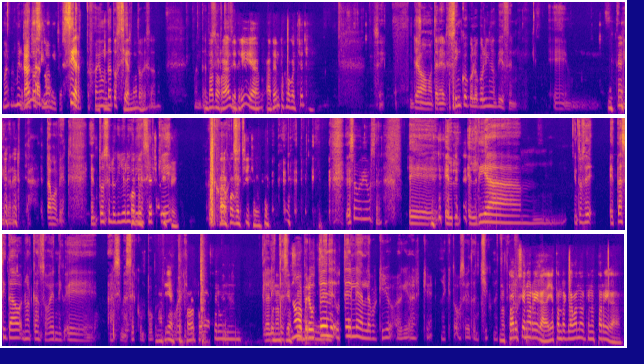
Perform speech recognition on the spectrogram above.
Bueno, mira, buen Datos dato. Cierto, es un dato cierto dato. eso. ¿no? Buen Un dato real de trivia. Atentos, Juego Checho. Sí. Ya vamos a tener cinco colocolinos, dicen. Eh, tenía de- ya, estamos bien. Entonces lo que yo le quería decir Checho que... Para Juego Checho. Eso podría pasar. Eh, el, el día... mm, Entonces, está citado, no alcanzo a ver, ni- eh, a ver si me acerco un poco. Matías, por favor, ¿puedes hacer un. la lista. No, pero ustedes, ustedes léanla porque yo, aquí, a ver, que, es que todo se ve tan chico. En este No está. Luciana regada. Ya están reclamando porque no está regada.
